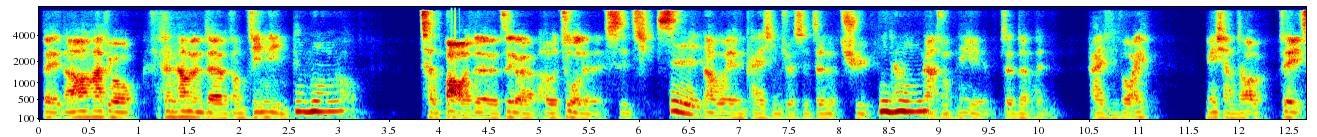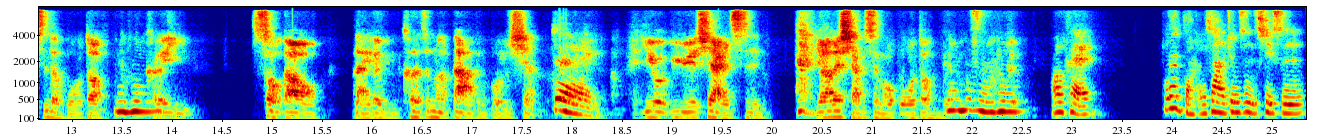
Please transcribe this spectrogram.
对，然后他就跟他们的总经理，嗯哼，承报了这个这个合作的事情，是，那我也很开心，就是真的去，嗯哼，那总经理也真的很开心，说，哎，没想到这一次的活动，可以受到来的旅客这么大的回响，对，又预约下一次，你要在想什么活动，这样子，嗯哼，OK，那讲一下，就是其实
